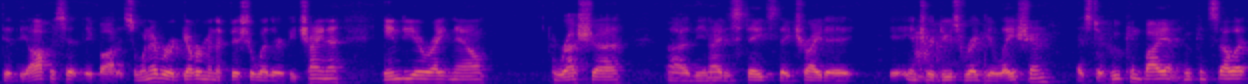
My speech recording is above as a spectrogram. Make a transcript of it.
did the opposite, they bought it. So, whenever a government official, whether it be China, India right now, Russia, uh, the United States, they try to introduce regulation as to who can buy it and who can sell it.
